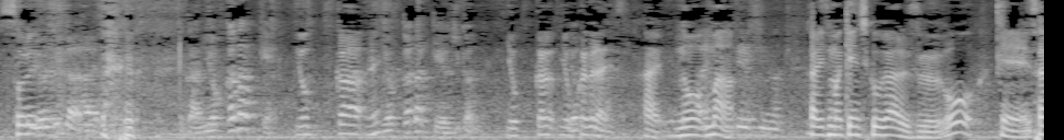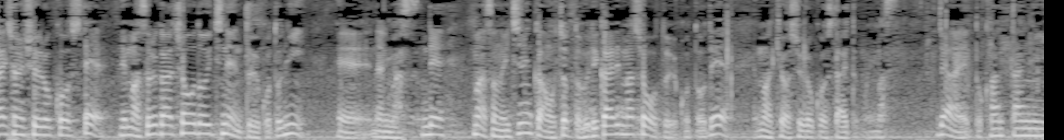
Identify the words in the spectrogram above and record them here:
それ4時間配信とか4日だっけ？4日え？4日だっけ？4時間4日4日ぐらいです。はい。のまあカリスマ建築ガールズを、えー、最初に収録をしてでまあそれからちょうど1年ということに、えー、なります。でまあその1年間をちょっと振り返りましょうということでまあ今日は収録をしたいと思いますじゃあ、えっと、簡単に、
